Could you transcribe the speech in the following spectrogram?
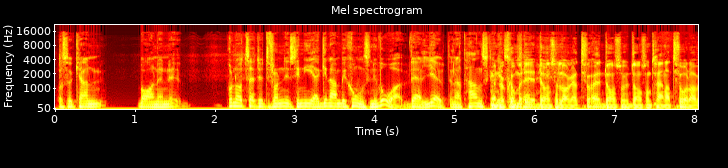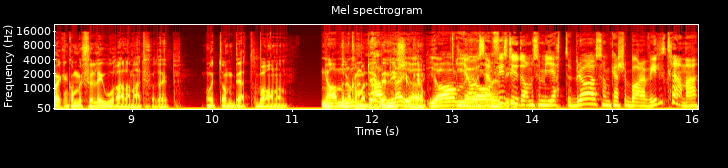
Och så kan barnen på något sätt utifrån sin egen ambitionsnivå välja utan att han ska Men då liksom kommer det, de, som lagar, två- de, som, de som tränar två dagar i veckan kommer förlora alla matcher typ. Mot de bättre barnen. Ja, men så om kommer det bli alla issue gör... kanske. Ja, men Ja, och sen ja, finns det ju de som är jättebra som kanske bara vill träna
